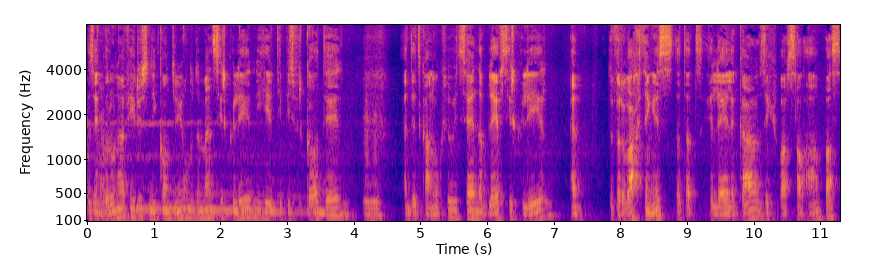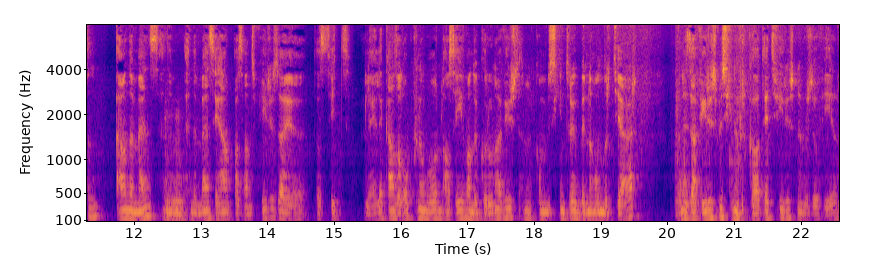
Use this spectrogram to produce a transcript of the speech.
Er zijn coronavirussen die continu onder de mens circuleren, die geven typisch verkoudheden. Mm -hmm. En dit kan ook zoiets zijn, dat blijft circuleren. En de verwachting is dat dat geleidelijk aan zich wat zal aanpassen aan de mens. En de, Mhm. en de mens zich aanpassen aan het virus, dat je dat ziet geleidelijk aan zal opgenomen worden als een van de coronavirussen. En dat komt misschien terug binnen 100 jaar. Dan is dat virus misschien een verkoudheidsvirus nummer zoveel. Hè?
